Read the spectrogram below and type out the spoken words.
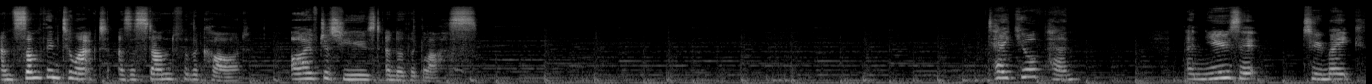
and something to act as a stand for the card. I've just used another glass. Take your pen and use it to make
